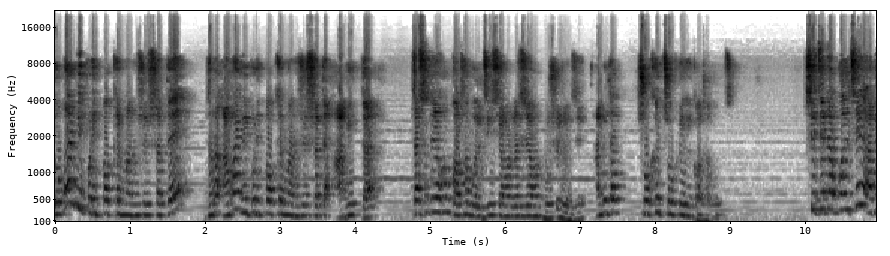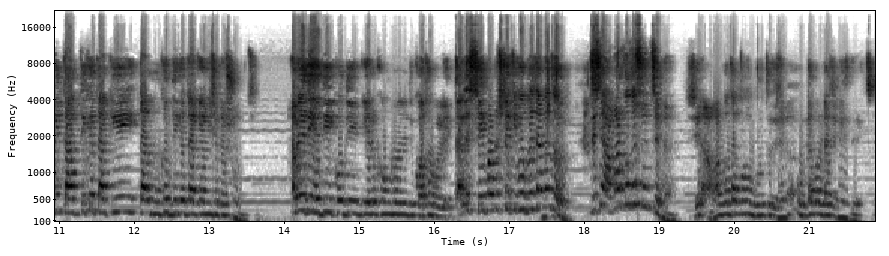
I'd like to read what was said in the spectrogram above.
তোমার বিপরীত পক্ষের মানুষের সাথে, ধরো আমার বিপরীত পক্ষের মানুষের সাথে আমি তার তার সাথে যখন কথা বলছি, সে আমার কাছে যখন বসে রয়েছে, আমি তার চোখে চোখ রেখে কথা বলছি। সে যেটা বলছে, আমি তার দিকে তাকিয়ে তার মুখের দিকে তাকিয়ে আমি সেটা শুনছি। আমি যদি এদিক ওদিক এরকম ভাবে যদি কথা বলি, তাহলে সেই মানুষটা কীভাবে জানো তো? যে সে আমার কথা শুনছে না। সে আমার কথা কোনো গুরুত্ব দিচ্ছে না উল্টা পাল্টা জিনিস দেখছে।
